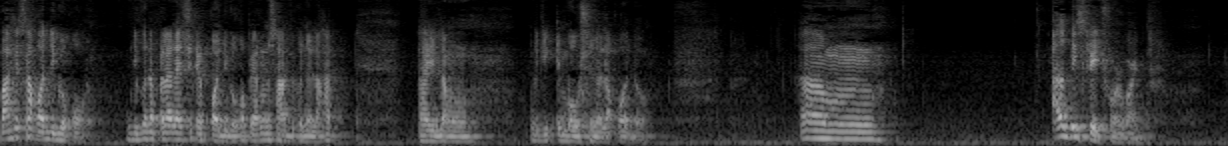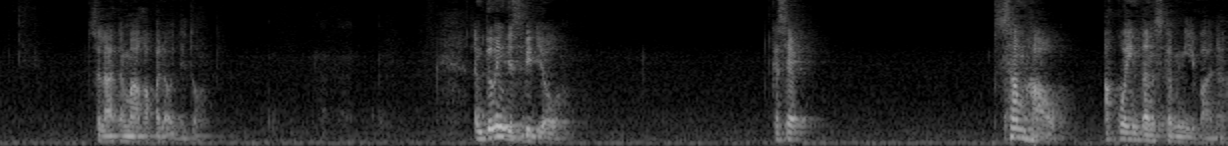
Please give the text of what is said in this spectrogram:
Base sa kodigo ko, hindi ko na pala na-check yung kodigo ko, pero nasabi ko na lahat. Dahil lang naging emotional ako, no? Um, I'll be straightforward sa lahat ng mga kapanood nito. I'm doing this video kasi somehow acquaintance kami ni Ivana.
